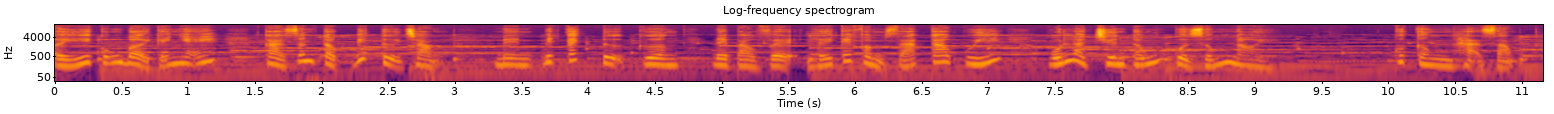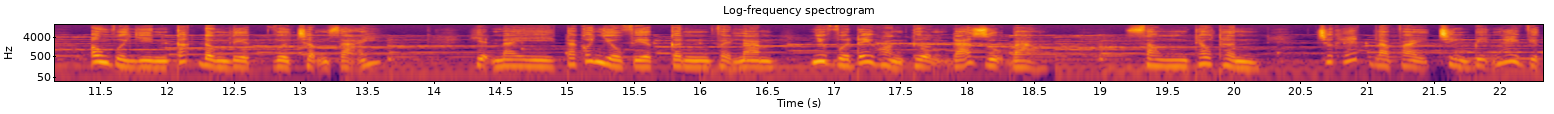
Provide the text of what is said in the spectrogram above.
Ấy cũng bởi cái nhẽ, cả dân tộc biết tự trọng, nên biết cách tự cường để bảo vệ lấy cái phẩm giá cao quý vốn là truyền thống của giống nòi quốc công hạ giọng ông vừa nhìn các đồng liệt vừa chậm rãi hiện nay ta có nhiều việc cần phải làm như vừa đây hoàng thượng đã dụ bảo song theo thần trước hết là phải chỉnh bị ngay việc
